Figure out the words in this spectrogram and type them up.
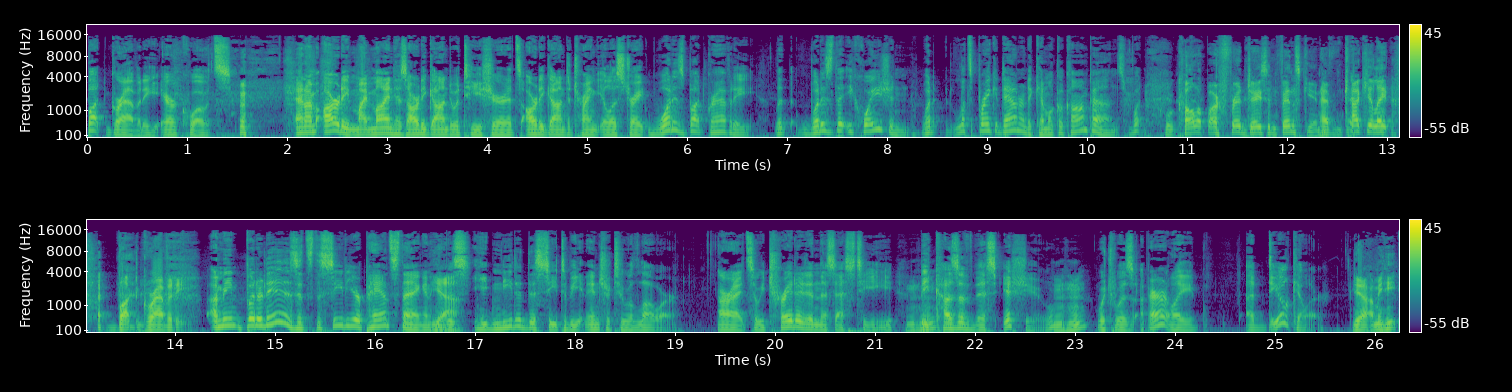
butt gravity, air quotes. and I'm already my mind has already gone to a T-shirt. It's already gone to try and illustrate what is butt gravity. Let- What is the equation? What? Let's break it down into chemical compounds. What? We'll call up our friend Jason Fenske and have him calculate butt gravity. I mean, but it is. It's the seat of your pants thing, and he Yeah. was he needed this seat to be an inch or two lower. All right, so he traded in this ST Mm-hmm. because of this issue, which was apparently a deal killer. Yeah, I mean, he,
